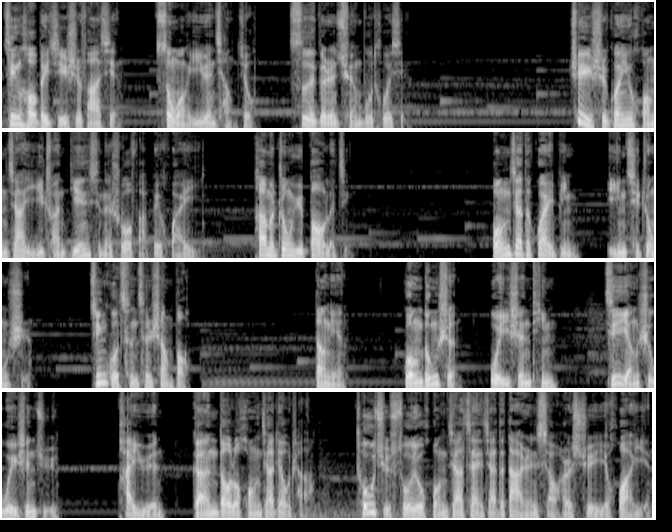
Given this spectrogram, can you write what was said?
幸好被及时发现，送往医院抢救，四个人全部脱险。这时，关于黄家遗传癫痫的说法被怀疑，他们终于报了警。黄家的怪病。引起重视，经过层层上报。当年，广东省卫生厅、揭阳市卫生局派员赶到了黄家调查，抽取所有黄家在家的大人小孩血液化验。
